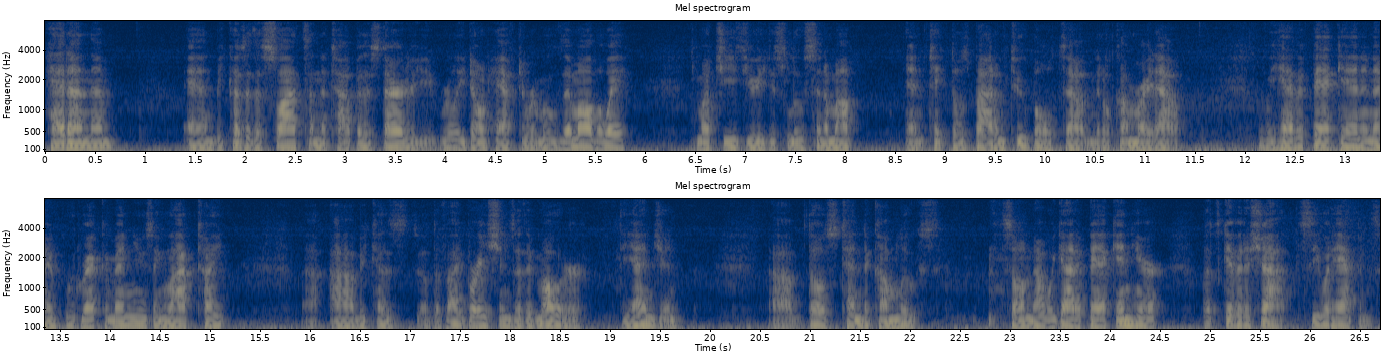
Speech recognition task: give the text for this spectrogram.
head on them and because of the slots on the top of the starter you really don't have to remove them all the way it's much easier you just loosen them up and take those bottom two bolts out and it'll come right out. We have it back in and I would recommend using Loctite uh, uh, because of the vibrations of the motor the engine. Uh, those tend to come loose. So now we got it back in here. Let's give it a shot see what happens.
